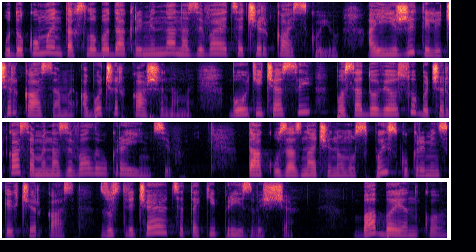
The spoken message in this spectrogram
У документах Слобода Кремінна називається Черкаською, а її жителі Черкасами або Черкашинами, бо у ті часи посадові особи Черкасами називали українців. Так, у зазначеному списку кремінських Черкас зустрічаються такі прізвища: Бабенко,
